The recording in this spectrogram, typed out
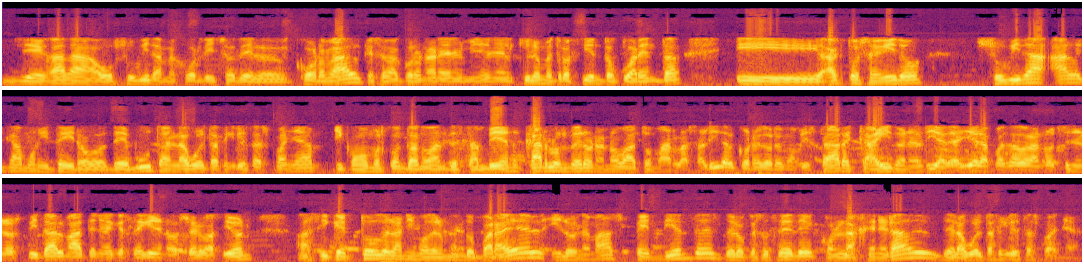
llegada o subida, mejor dicho, del Cordal, que se va a coronar en el, en el kilómetro 140, y acto seguido subida al Gamoniteiro. Debuta en la Vuelta Ciclista a España y como hemos contado antes también, Carlos Verona no va a tomar la salida, el corredor de Movistar, caído en el día de ayer, ha pasado la noche en el hospital, va a tener que seguir en observación, así que todo el ánimo del mundo para él y los demás pendientes de lo que sucede con la general de la Vuelta Ciclista a España.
